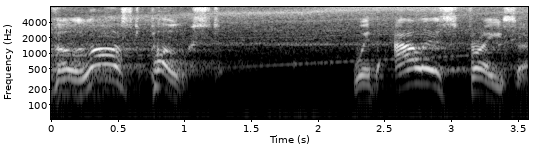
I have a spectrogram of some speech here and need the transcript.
The Last Post with Alice Fraser.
